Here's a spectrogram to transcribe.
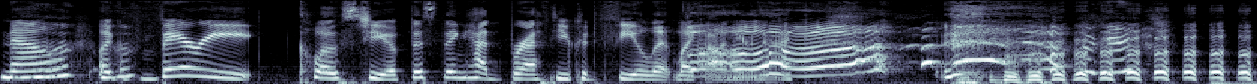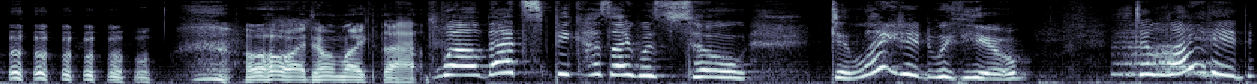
now uh-huh, uh-huh. like very close to you if this thing had breath you could feel it like on your neck Oh, I don't like that. Well, that's because I was so delighted with you. delighted.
